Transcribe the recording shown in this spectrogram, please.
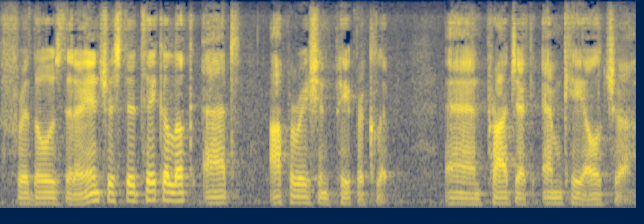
for those that are interested, take a look at Operation Paperclip and Project MK Ultra.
